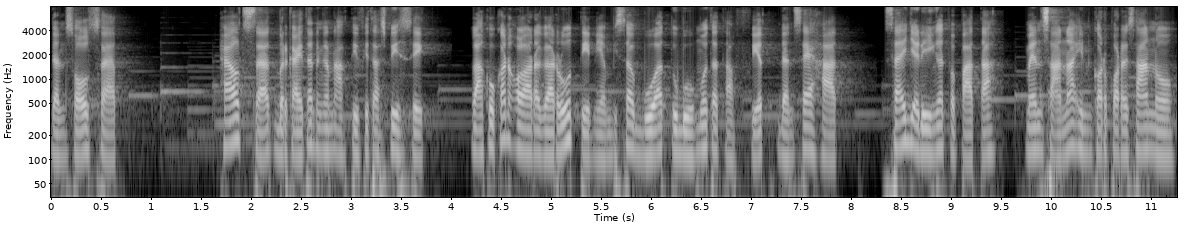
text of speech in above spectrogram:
dan soul set. Health set berkaitan dengan aktivitas fisik. Lakukan olahraga rutin yang bisa buat tubuhmu tetap fit dan sehat. Saya jadi ingat pepatah, mens sana in corpore sano,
